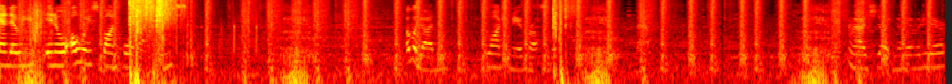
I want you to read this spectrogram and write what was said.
and it will, and it will always spawn four diamonds. Oh my god, launch me across the map. I, just like no damage there.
